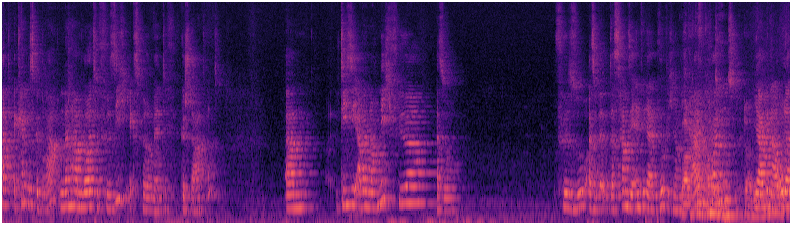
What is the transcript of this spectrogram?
hat Erkenntnis gebracht und dann haben Leute für sich Experimente gestartet, ähm, die sie aber noch nicht für, also für so, also da- das haben sie entweder wirklich noch nicht War greifen können. Konsens. Ja, genau. Oder,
